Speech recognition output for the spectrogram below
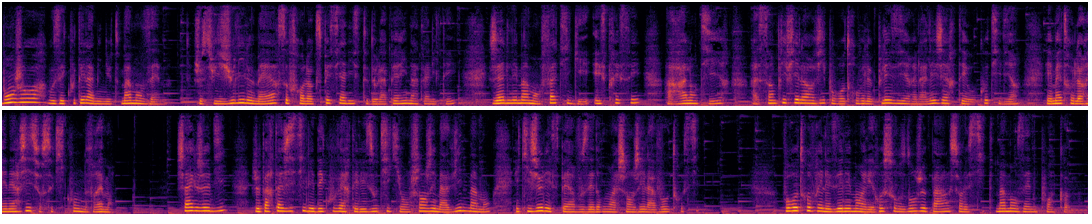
Bonjour, vous écoutez la Minute Maman Zen. Je suis Julie Lemaire, sophrologue spécialiste de la périnatalité. J'aide les mamans fatiguées et stressées à ralentir, à simplifier leur vie pour retrouver le plaisir et la légèreté au quotidien et mettre leur énergie sur ce qui compte vraiment. Chaque jeudi, je partage ici les découvertes et les outils qui ont changé ma vie de maman et qui, je l'espère, vous aideront à changer la vôtre aussi. Vous retrouverez les éléments et les ressources dont je parle sur le site mamanzen.com.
